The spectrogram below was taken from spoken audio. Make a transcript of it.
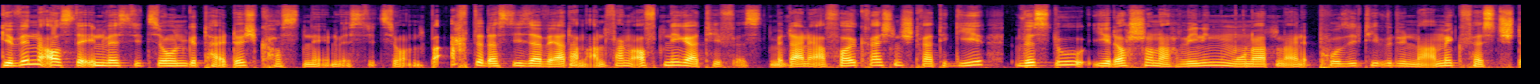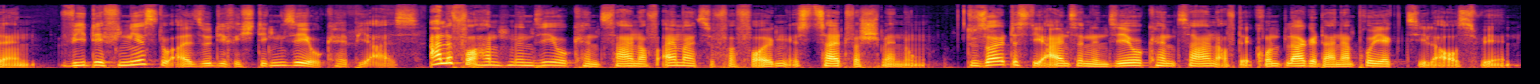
Gewinn aus der Investition geteilt durch Kosten der Investition. Beachte, dass dieser Wert am Anfang oft negativ ist. Mit deiner erfolgreichen Strategie wirst du jedoch schon nach wenigen Monaten eine positive Dynamik feststellen. Wie definierst du also die richtigen SEO-KPIs? Alle vorhandenen SEO-Kennzahlen auf einmal zu verfolgen, ist Zeitverschwendung. Du solltest die einzelnen SEO-Kennzahlen auf der Grundlage deiner Projektziele auswählen.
